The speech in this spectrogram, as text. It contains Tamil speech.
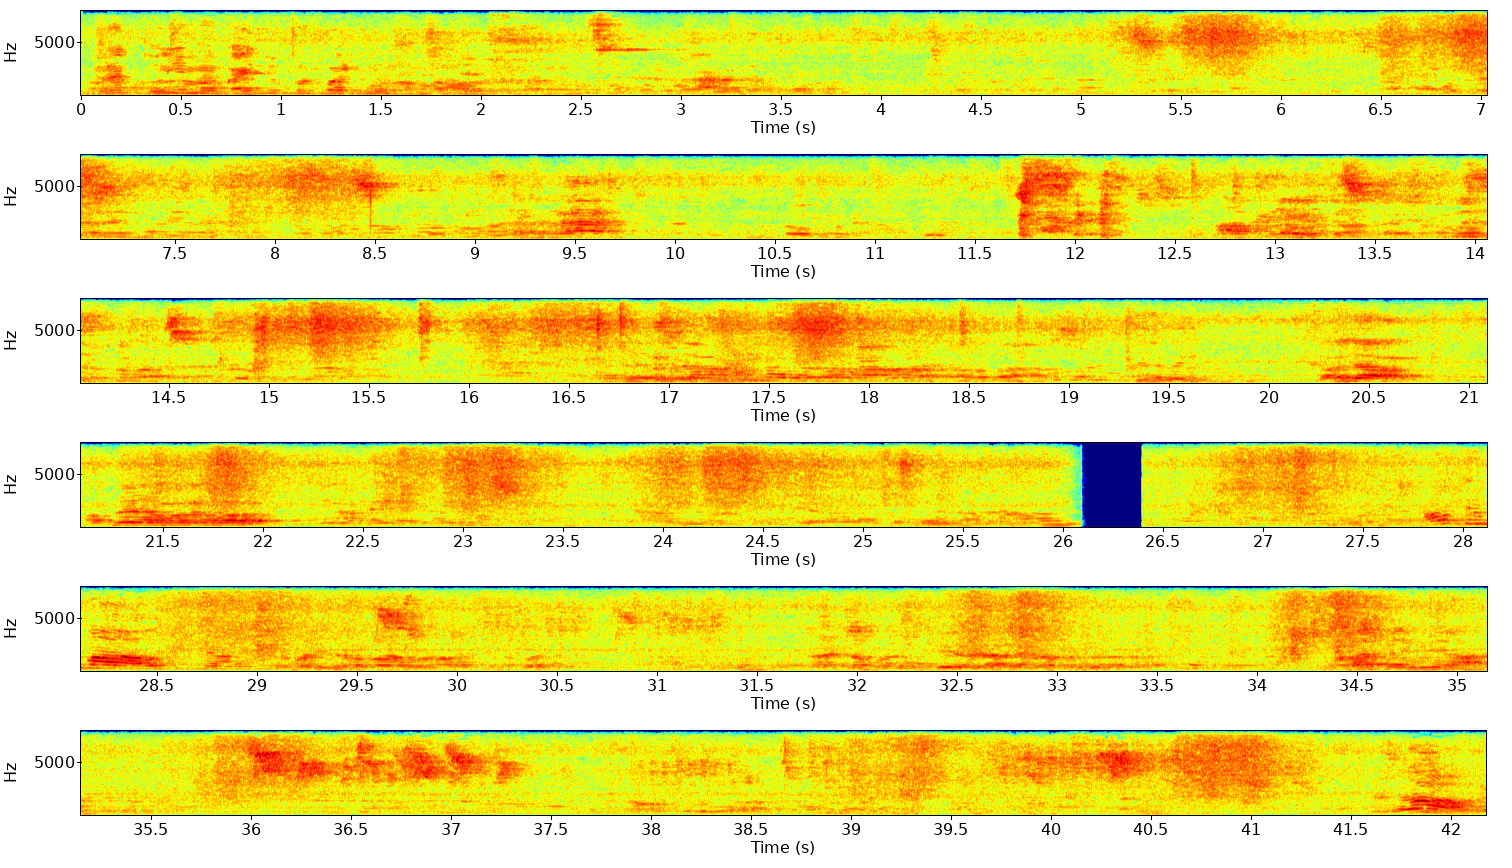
એટલે તું માં કઈ તું કોઈ પણ નું ராஜா அப்படியே வரேன் வா. அவுத்துருப்பா அவுத்துட்டு อ้าว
